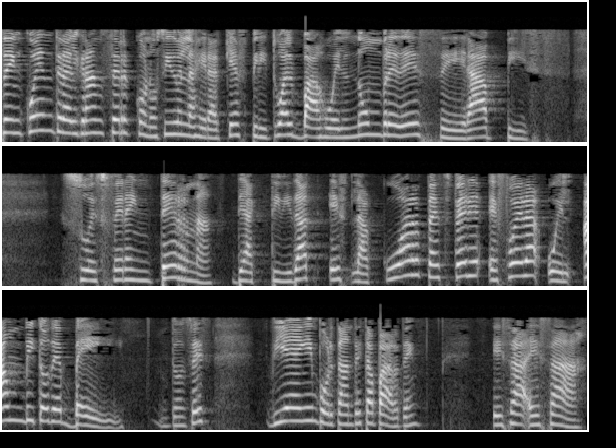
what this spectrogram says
se encuentra el gran ser conocido en la jerarquía espiritual bajo el nombre de Serapis. Su esfera interna de actividad es la cuarta esfera, esfera o el ámbito de Bey. Entonces, bien importante esta parte, esa, esa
